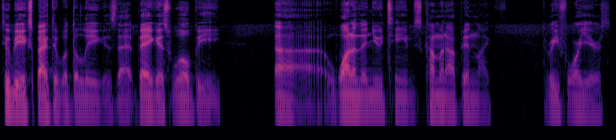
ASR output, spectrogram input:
to be expected with the league? Is that Vegas will be uh, one of the new teams coming up in like three, four years?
